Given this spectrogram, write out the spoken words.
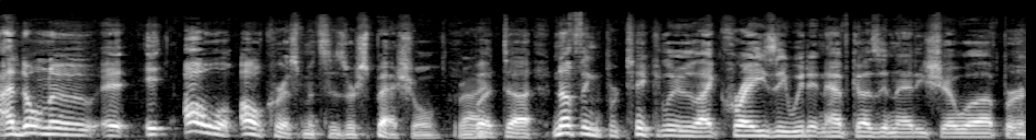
I don't know. It, it, all all Christmases are special, Right. but uh, nothing particularly like crazy. We didn't have cousin Eddie show up or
